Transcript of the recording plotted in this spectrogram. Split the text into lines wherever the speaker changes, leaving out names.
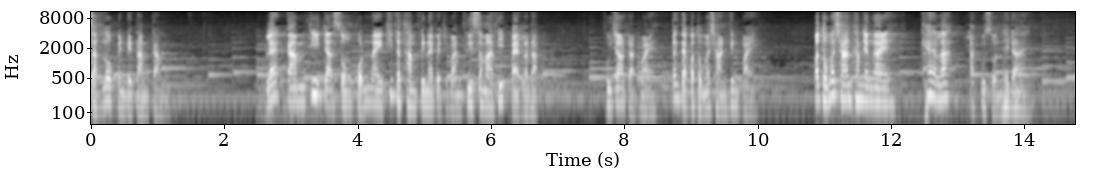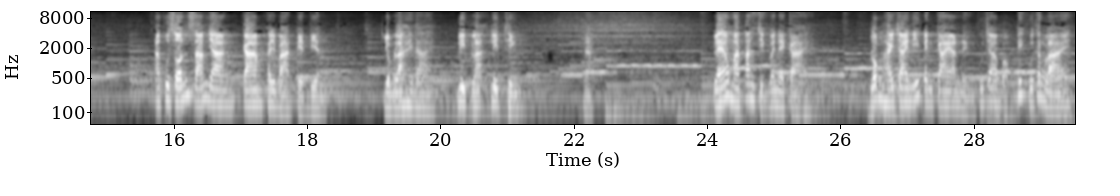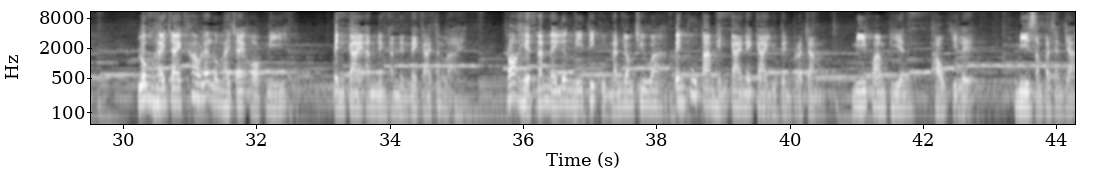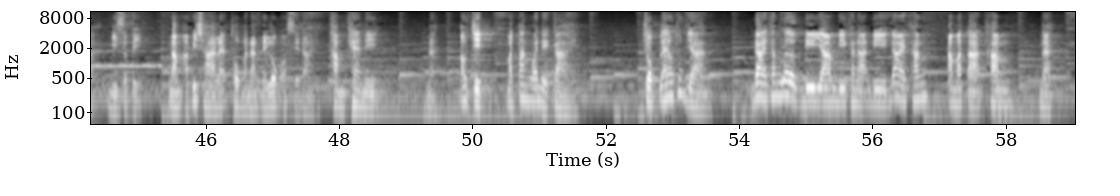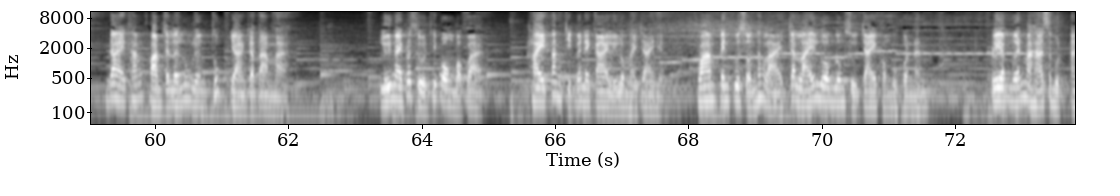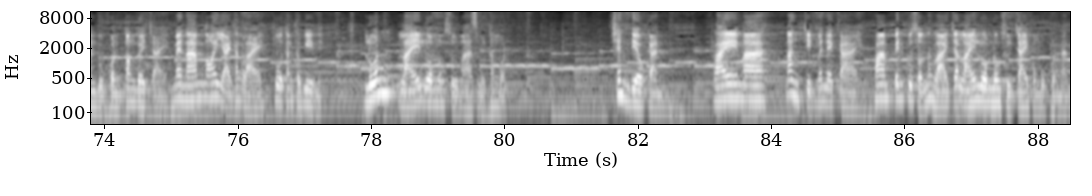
สัตว์โลกเป็นไปตามกรรม และกรรมที่จะส่งผลในทิฏฐธรรมคือในปัจจุบันคือสมาธิ 8 ระดับผู้เจ้าตรัสไว้ ตั้งแต่ปฐมฌานขึ้นไปปฐมฌานทำยังไง แค่ละอกุศลให้ได้ อกุศลสามอย่างกามพยาบาทเปียดเบียน ยมละให้ได้ รีบละรีบทิ้งนะแล้วมาตั้งจิตไว้ในกาย ลมหายใจนี้เป็นกายอันหนึ่งผู้เจ้าบอกพิกูทั้งหลาย ลมหายใจเข้าและลมหายใจออกนี้ เป็นกายอันหนึ่งอันหนึ่งในกายทั้งหลาย เพราะเหตุนั้นในเรื่องนี้พิกุนั้นย่อมชื่อว่า เป็นผู้ตามเห็นกายในกายอยู่เป็นประจำ มีความเพียร เผากิเลส มีสัมปชัญญะ มีสตินำอภิชาและโทมนัสในโลกออกเสียได้ทำแค่นี้นะเอาจิตมาตั้งไว้ในกาย จบแล้วทุกอย่าง ได้ทั้งเลิกดียามดีขณะดีได้ทั้งอมตะธรรมนะ ได้ทั้งความเจริญรุ่งเรืองทุกอย่างจะตามมา หรือในพระสูตรที่พระองค์บอกว่า ใครตั้งจิตไว้ในกายหรือลมหายใจเนี่ยความเป็นกุศลทั้งหลายจะไหลรวมลงสู่ใจของบุคคลนั้น เปรียบเหมือนมหาสมุทรอันบุคคลต้องด้วยใจ แม่น้ำน้อยใหญ่ทั้งหลายทั่วทั้งทวีปเนี่ยล้วนไหลรวมลงสู่มหาสมุทรทั้งหมด เช่นเดียวกัน ใครมาตั้งจิตไว้ในกาย ความเป็นกุศลทั้งหลายจะไหลรวมลงสู่ใจของบุคคลนั้น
